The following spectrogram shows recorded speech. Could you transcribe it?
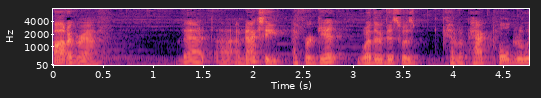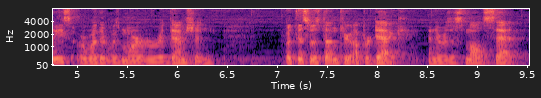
autograph that uh, I'm actually, I forget whether this was kind of a pack pulled release or whether it was more of a redemption, but this was done through Upper Deck and there was a small set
